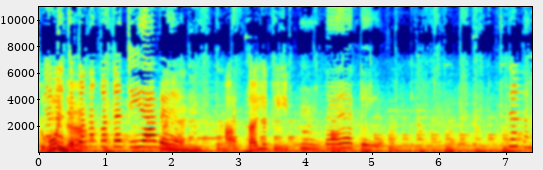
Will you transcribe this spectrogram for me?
すごいねある。何何？あたい焼き？うん、大焼き。う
